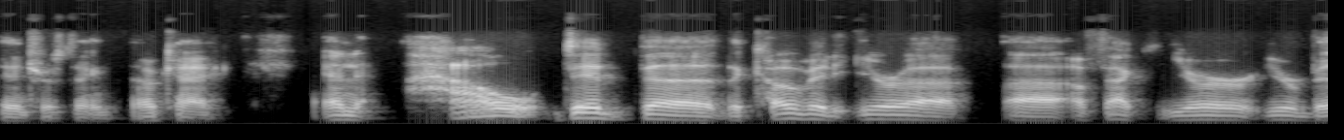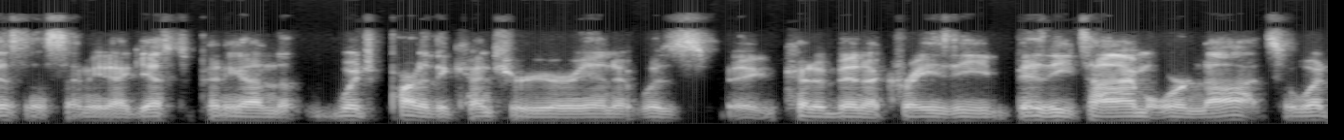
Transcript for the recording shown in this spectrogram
Interesting. Okay. And how did the the COVID era uh, affect your your business? I mean, I guess depending on the, which part of the country you're in, it was it could have been a crazy busy time or not. So what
